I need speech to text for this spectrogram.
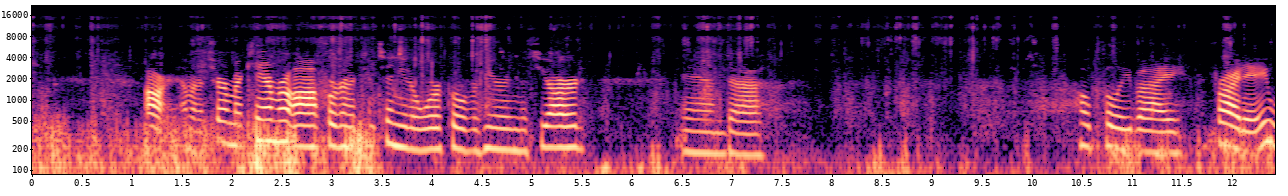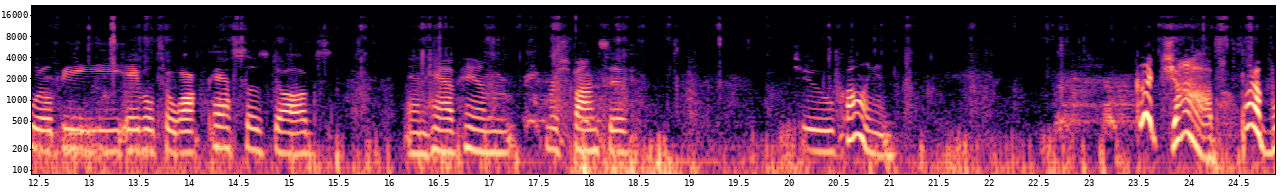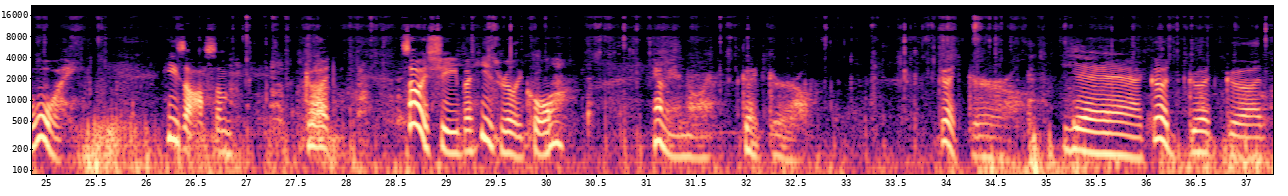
All right, I'm going to turn my camera off. We're going to continue to work over here in this yard. And uh, hopefully by Friday, we'll be able to walk past those dogs and have him responsive to calling him. Good job. What a boy. He's awesome. Good. So is she, but he's really cool. Come here, Nora. Good girl. Good girl. Yeah, good, good, good.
